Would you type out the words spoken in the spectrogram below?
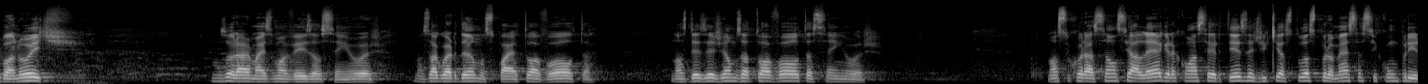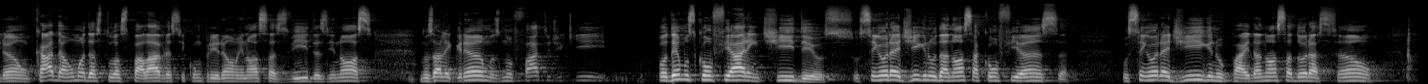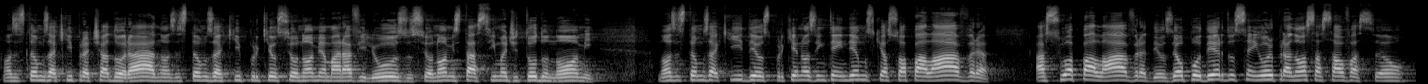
Boa noite. Vamos orar mais uma vez ao Senhor. Nós aguardamos, Pai, a tua volta. Nós desejamos a tua volta, Senhor. Nosso coração se alegra com a certeza de que as tuas promessas se cumprirão, cada uma das tuas palavras se cumprirão em nossas vidas, e nós nos alegramos no fato de que podemos confiar em Ti, Deus. O Senhor é digno da nossa confiança, o Senhor é digno, Pai, da nossa adoração. Nós estamos aqui para te adorar, nós estamos aqui porque o seu nome é maravilhoso, o seu nome está acima de todo nome. Nós estamos aqui, Deus, porque nós entendemos que a sua palavra, a sua palavra, Deus, é o poder do Senhor para a nossa salvação.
